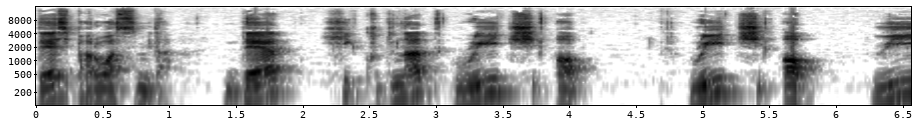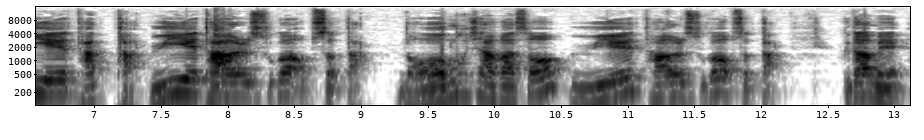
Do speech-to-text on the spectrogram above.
that이 바로 왔습니다. that he could not reach up. reach up. 위에 닿다. 위에 닿을 수가 없었다. 너무 작아서 위에 닿을 수가 없었다. 그 다음에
